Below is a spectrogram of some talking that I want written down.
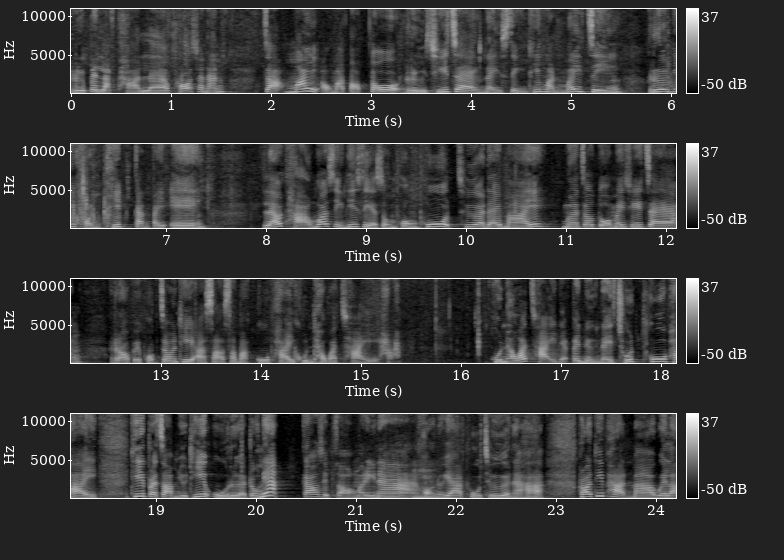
หรือเป็นหลักฐานแล้ว เพราะฉะนั้น จะไม่ออกมาตอบโต้หรือชี้แจงในสิ่งที่มันไม่จริง เรื่องที่คนคิดกันไปเอง แล้วถามว่าสิ่งที่เสียสมพงษ์พูดเชื่อได้ไหมเมื่อเจ้าตัวไม่ชี้แจง เราไปพบเจ้าหน้าที่อาสาสมัครกู้ภัยคุณทวัชชัยค่ะ คุณทวัชชัยเนี่ยเป็นหนึ่งในชุดกู้ภัยที่ประจำอยู่ที่อู่เรือตรงเนี้ย 92 มารีนาขออนุญาตพูดชื่อนะคะ เพราะที่ผ่านมาเวลา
